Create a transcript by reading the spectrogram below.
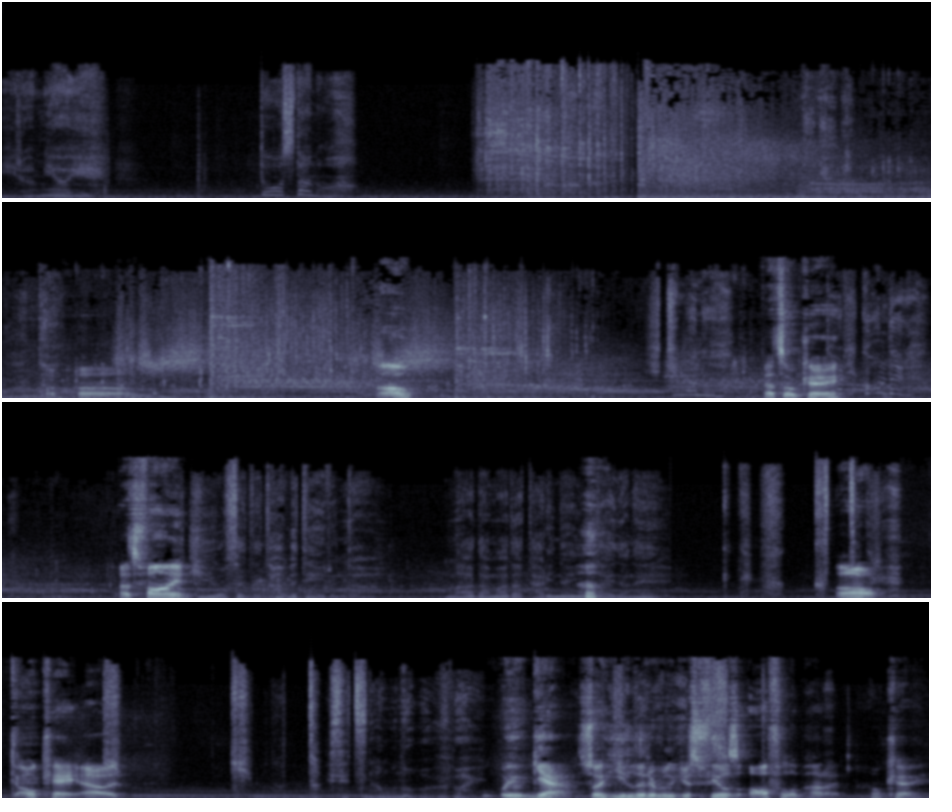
イルミュイどうしたの？Um. Oh, that's okay. That's fine. 引き寄せて食べているんだ oh, okay. Uh, well, yeah, so he literally just feels awful about it. Okay.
